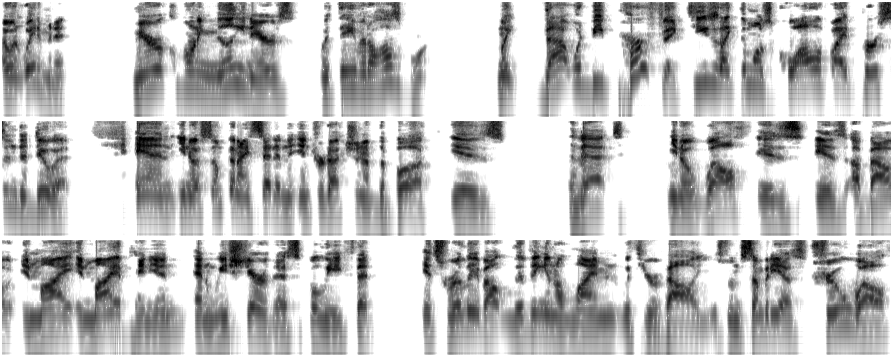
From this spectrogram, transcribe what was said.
I went, wait a minute, Miracle Morning Millionaires with David Osborne. I'm like that would be perfect. He's like the most qualified person to do it. And you know something I said in the introduction of the book is that you know, wealth is is about in my in my opinion, and we share this belief that it's really about living in alignment with your values. When somebody has true wealth,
